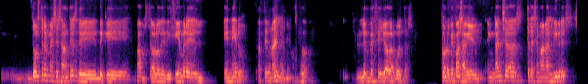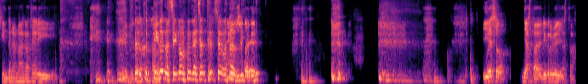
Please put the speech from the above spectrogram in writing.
Dos, tres meses antes de, que, vamos, te hablo de diciembre, enero. Hace un año. le empecé yo a dar vueltas. Por lo que pasa, que enganchas tres semanas libres sin tener nada que hacer y... Pero contigo no sé cómo enganchas tres semanas libres. y eso, ya está, yo creo que ya está.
